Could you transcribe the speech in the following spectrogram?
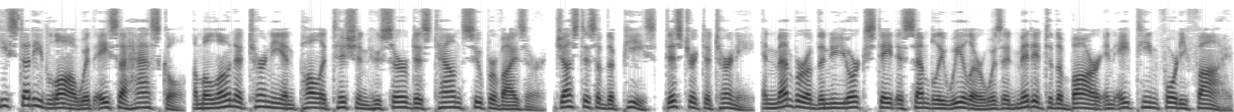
He studied law with Asa Hascall, a Malone attorney and politician who served as town supervisor, justice of the peace, district attorney, and member of the New York State Assembly. Wheeler was admitted to the bar in 1845,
